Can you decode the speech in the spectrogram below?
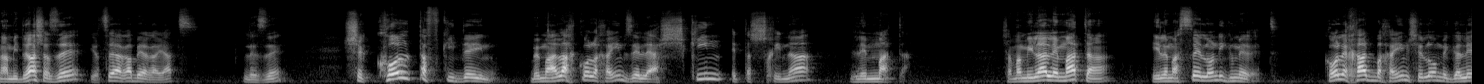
מהמדרש הזה יוצא הרבי הרייץ לזה שכל תפקידנו במהלך כל החיים זה להשכין את השכינה למטה. עכשיו המילה למטה היא למעשה לא נגמרת. כל אחד בחיים שלו מגלה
